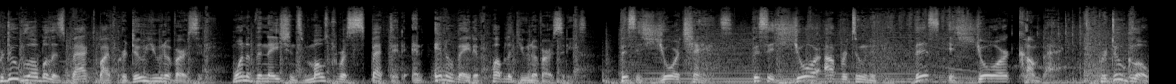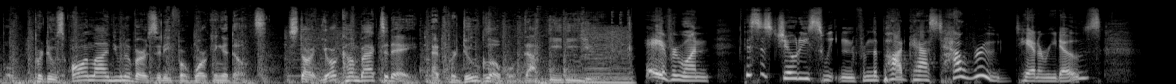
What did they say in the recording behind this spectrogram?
Purdue Global is backed by Purdue University, one of the nation's most respected and innovative public universities. This is your chance. This is your opportunity. This is your comeback. Purdue Global, Purdue's online university for working adults. Start your comeback today at purdueglobal.edu. Hey everyone, this is Jodie Sweetin from the podcast How Rude, Tanneritos.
